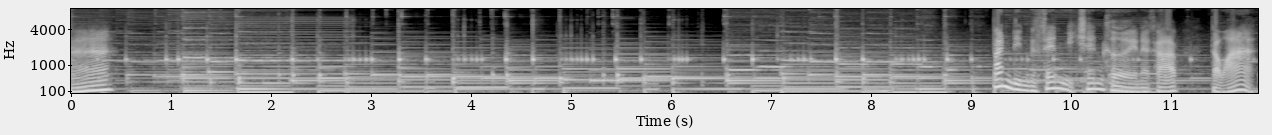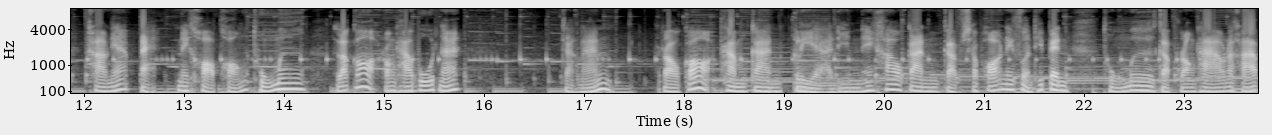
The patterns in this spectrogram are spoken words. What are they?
นะ นดินเป็นเส้นอีกเช่นเคยนะครับ แต่ว่าคราวนี้แปะในขอบของถุงมือ แล้วก็รองเท้าบูทนะ จากนั้นเราก็ทำการเกลี่ยดินให้เข้ากันกับเฉพาะในส่วนที่เป็นถุงมือกับรองเท้านะครับ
